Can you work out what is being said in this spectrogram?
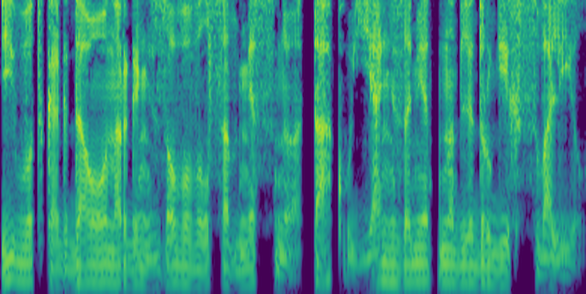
И вот когда он организовывал совместную атаку, я незаметно для других свалил.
